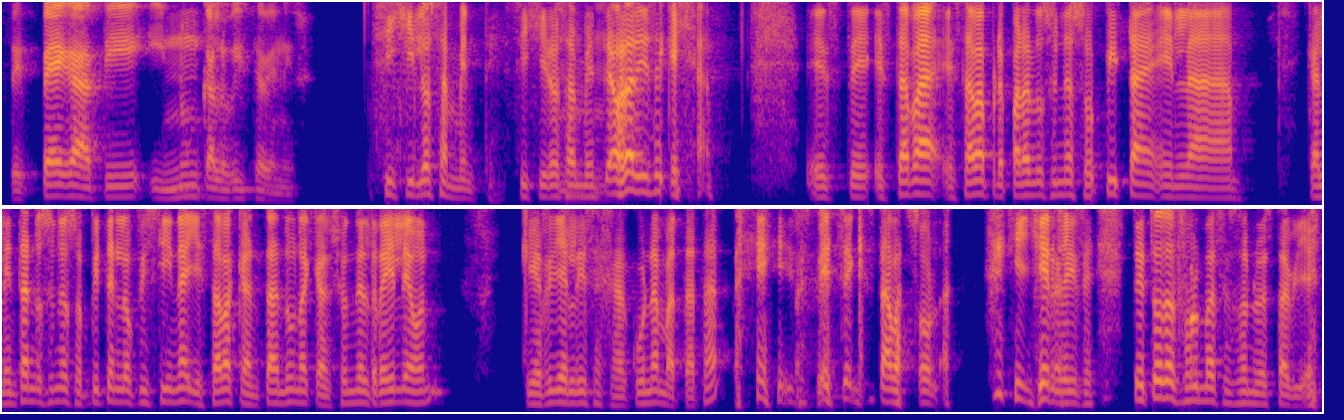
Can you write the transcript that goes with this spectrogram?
se pega a ti y nunca lo viste venir. Sigilosamente, sigilosamente. Ahora dice que ya este, estaba, estaba preparándose una sopita en la, calentándose una sopita en la oficina y estaba cantando una canción del Rey León que Ria le dice Hakuna Matata y pensé que estaba sola. Y Jerry le dice, de todas formas eso no está bien.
